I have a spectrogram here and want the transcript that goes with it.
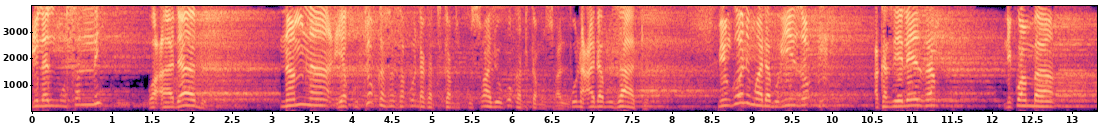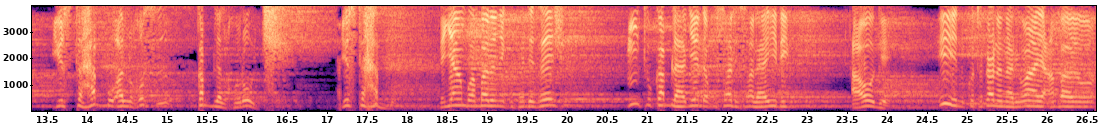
ila almusalli wa adabu namna ya kutoka sasa kwenda katika kuswali huko katika muswali kuna adabu zake. Miongoni mwa adabu hizo akazieleza ni kwamba yustahabu alghusl qabla alkhuruj. Yustahabu ni jambo ambalo lenye kupendezeshwa mtu kabla hajaenda kusali swala ya Idi aoge. Hii ni kutokana na riwaya ambayo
